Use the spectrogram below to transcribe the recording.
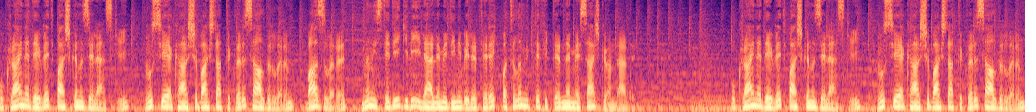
Ukrayna Devlet Başkanı Zelenski, Rusya'ya karşı başlattıkları saldırıların bazılarının istediği gibi ilerlemediğini belirterek batılı müttefiklerine mesaj gönderdi. Ukrayna Devlet Başkanı Zelenski, Rusya'ya karşı başlattıkları saldırıların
